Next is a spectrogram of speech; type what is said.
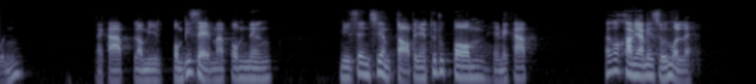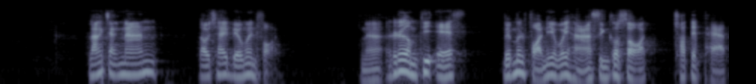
0นะครับ เรามีปมพิเศษมาปมหนึ่งมีเส้นเชื่อมต่อไปยังทุกๆปมเห็นไหมครับ แล้วก็ความยาวเป็นศูนย์หมดเลย หลังจากนั้นเราใช้เบลเมนฟอร์ดนะเริ่มที่ S เบลเมนฟอร์ดนี่ไว้หา single source shorted path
